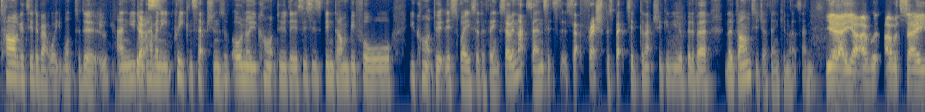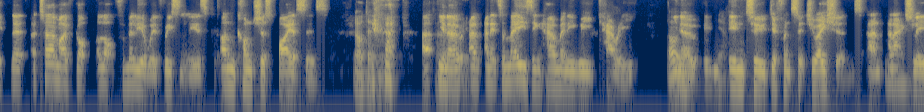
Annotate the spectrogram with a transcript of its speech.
targeted about what you want to do. And you don't have any preconceptions of, oh, no, you can't do this. This has been done before. You can't do it this way, sort of thing. So, in that sense, it's, it's that fresh perspective can actually give you a bit of a, an advantage, I think, in that sense. Yeah, yeah. I would I would say that a term I've got a lot familiar with recently is unconscious biases. Oh, definitely. Uh, you know, and, and it's amazing how many we carry, Oh, you yeah. know, in, Yeah. into different situations. And and Mhm. actually,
